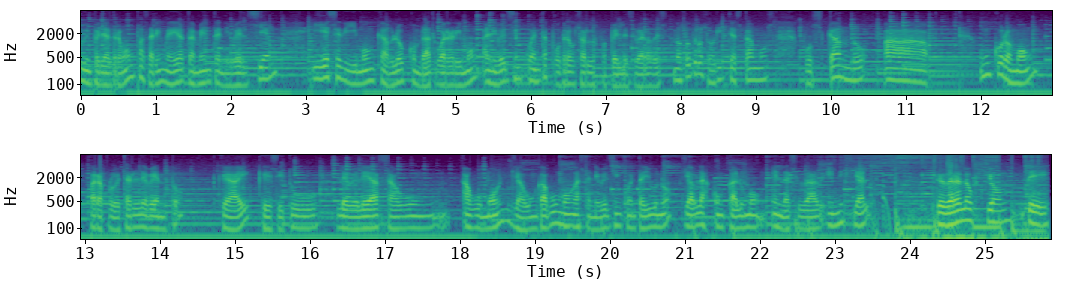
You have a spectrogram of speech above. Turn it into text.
tu Imperial Dragon pasará inmediatamente a nivel 100 y ese Digimon que habló con Bloodward Greymon a nivel 50 podrá usar los papeles verdes. Nosotros ahorita estamos buscando a un Coromon para aprovechar el evento que hay, que si tú leveleas a un Agumon y a un Gabumon hasta el nivel 51 y hablas con Calumon en la ciudad inicial, te dará la opción de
